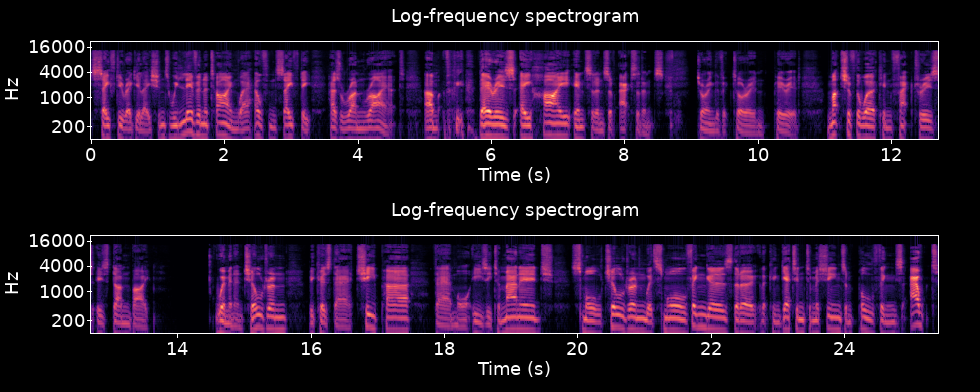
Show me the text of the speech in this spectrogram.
safety regulations. We live in a time where health and safety has run riot. Um, there is a high incidence of accidents during the Victorian period. Much of the work in factories is done by women and children because they're cheaper, they're more easy to manage. Small children with small fingers that are that can get into machines and pull things out,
